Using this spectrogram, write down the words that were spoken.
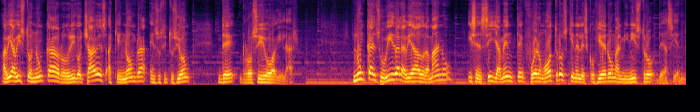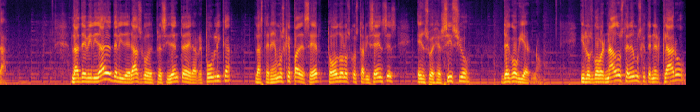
había visto nunca a Rodrigo Chávez, a quien nombra en sustitución de Rocío Aguilar. Nunca en su vida le había dado la mano y sencillamente fueron otros quienes le escogieron al ministro de Hacienda. Las debilidades de liderazgo del presidente de la República las tenemos que padecer todos los costarricenses en su ejercicio de gobierno. Y los gobernados tenemos que tener claro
